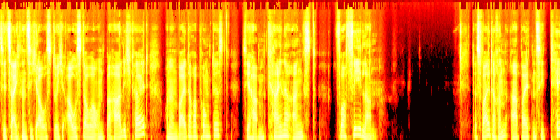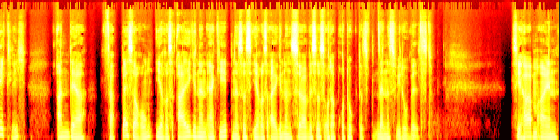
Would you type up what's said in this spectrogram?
Sie zeichnen sich aus durch Ausdauer und Beharrlichkeit und ein weiterer Punkt ist, sie haben keine Angst vor Fehlern. Des Weiteren arbeiten sie täglich an der Verbesserung ihres eigenen Ergebnisses, ihres eigenen Services oder Produktes, nenn es wie du willst. Sie haben ein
